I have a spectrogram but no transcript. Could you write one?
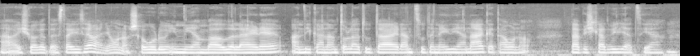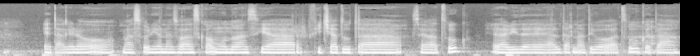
ba, gaixuak eta ez dakize, baina, bueno, seguru indian badaudela ere, handikan antolatuta erantzuten nahi dianak, eta, bueno, da pixkat bilatzia. Mhm. Eta gero, ba, zorionez badazka munduan ziar fitxatuta ze batzuk, edabide alternatibo batzuk, eta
